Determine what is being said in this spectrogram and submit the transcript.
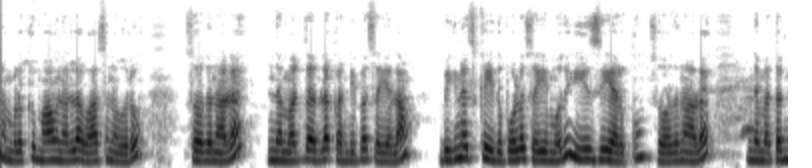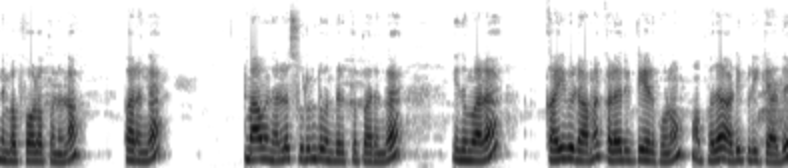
நம்மளுக்கு மாவு நல்லா வாசனை வரும். ஸோ அதனால் இந்த மெத்தடில் கண்டிப்பாக செய்யலாம். பிகினர்ஸ்க்கு இது போல் செய்யும் போது ஈஸியாக இருக்கும். ஸோ அதனால் இந்த மெத்தட் நம்ம ஃபாலோ பண்ணலாம். பாருங்கள் மாவு நல்லா சுருண்டு வந்திருக்கு பாருங்கள் இது மேலே கைவிடாமல் கிளறிட்டே இருக்கணும். அப்போ தான் அடி பிடிக்காது.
